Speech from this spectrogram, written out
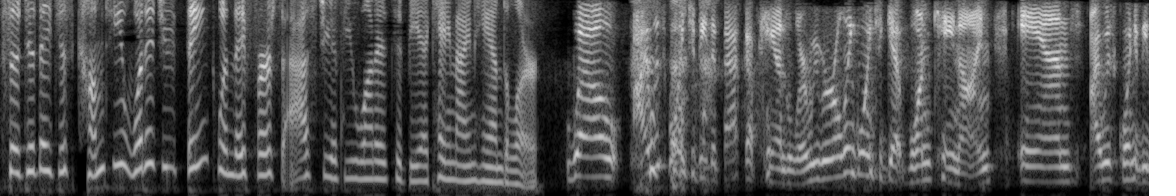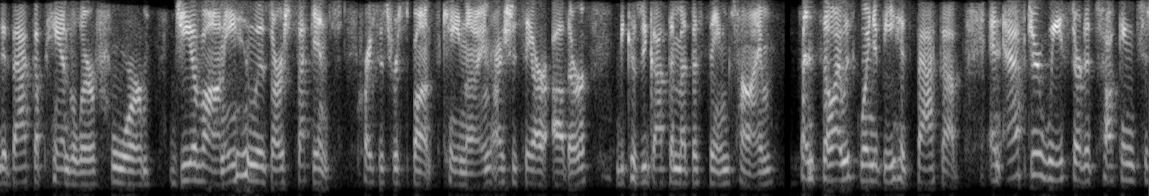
So did they just come to you? What did you think when they first asked you if you wanted to be a canine handler? Well, I was going to be the backup handler. We were only going to get one canine, and I was going to be the backup handler for Giovanni, who is our second crisis response canine. I should say our other, because we got them at the same time. And so I was going to be his backup. And after we started talking to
